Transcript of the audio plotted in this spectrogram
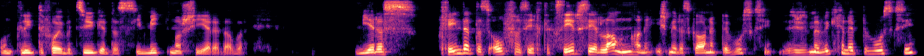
und die Leute davon überzeugen, dass sie mitmarschieren. Aber mir als Kind hat das offensichtlich sehr, sehr lang, ist mir das gar nicht bewusst gewesen. Das ist mir wirklich nicht bewusst gewesen.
